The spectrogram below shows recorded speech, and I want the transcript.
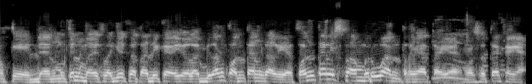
Oke, okay, dan mungkin balik lagi ke tadi kayak Yola bilang konten kali ya. Konten is number one ternyata ya. Maksudnya kayak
